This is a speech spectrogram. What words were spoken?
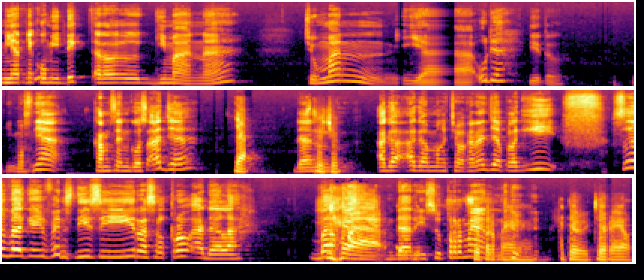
niatnya komedik atau gimana. Cuman ya udah gitu. Maksudnya comes and goes aja. Ya. Dan setuju agak agak mengecewakan aja apalagi sebagai fans DC Russell Crowe adalah bapak ya, dari Superman. Superman. Betul, Jorel.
